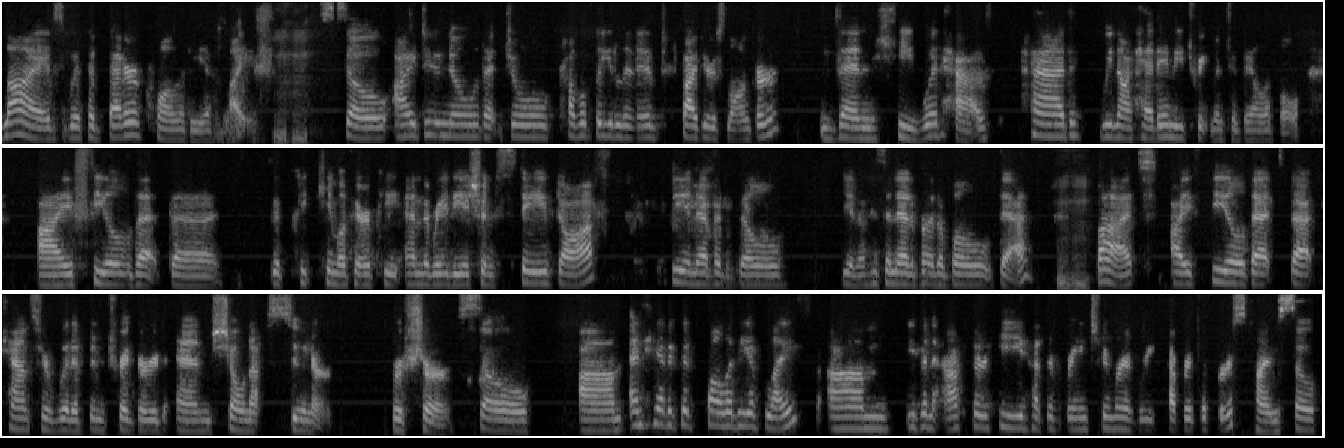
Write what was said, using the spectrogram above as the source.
lives with a better quality of life. Mm-hmm. So I do know that Joel probably lived five years longer than he would have had we not had any treatment available. I feel that the the chemotherapy and the radiation staved off the inevitable, you know, his inevitable death. Mm-hmm. But I feel that that cancer would have been triggered and shown up sooner, for sure. So um, and he had a good quality of life, um, even after he had the brain tumor and recovered the first time. So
